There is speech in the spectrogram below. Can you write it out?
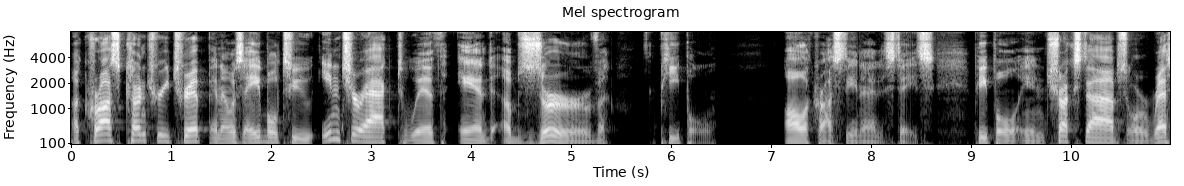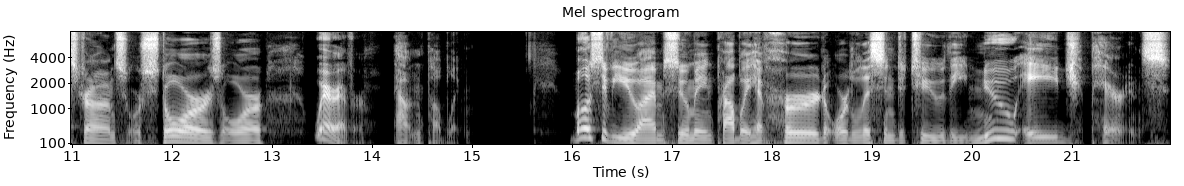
a cross country trip, and I was able to interact with and observe people all across the United States. People in truck stops or restaurants or stores or wherever out in public. Most of you, I'm assuming, probably have heard or listened to the New Age parents.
